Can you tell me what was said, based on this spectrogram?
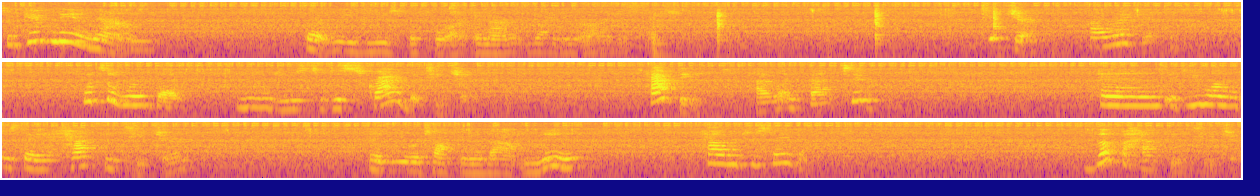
So give me a noun that we've used before in our writing or our discussion. Teacher. I like it. What's a word that you would use to describe a teacher? Happy. I like that too. And if you wanted to say happy teacher, and you were talking about me, how would you say that? The happy teacher,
